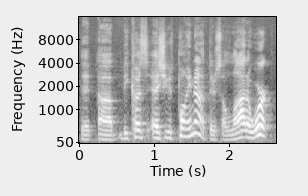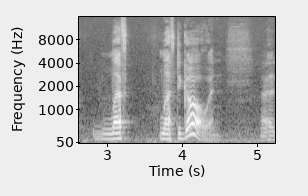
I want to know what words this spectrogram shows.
That uh, because, as you point out, there's a lot of work left left to go. And uh,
